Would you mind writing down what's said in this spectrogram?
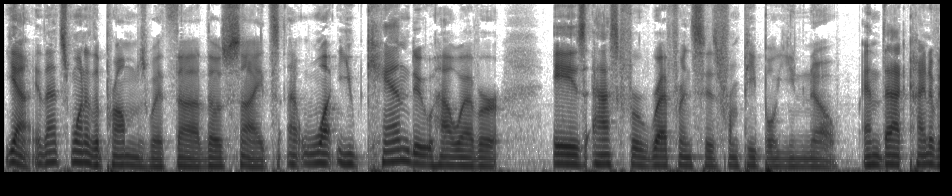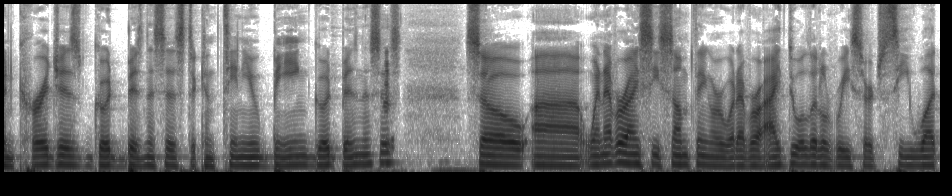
Yeah, that's one of the problems with uh, those sites. Uh, what you can do, however, is ask for references from people you know. And that kind of encourages good businesses to continue being good businesses. So, uh, whenever I see something or whatever, I do a little research, see what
